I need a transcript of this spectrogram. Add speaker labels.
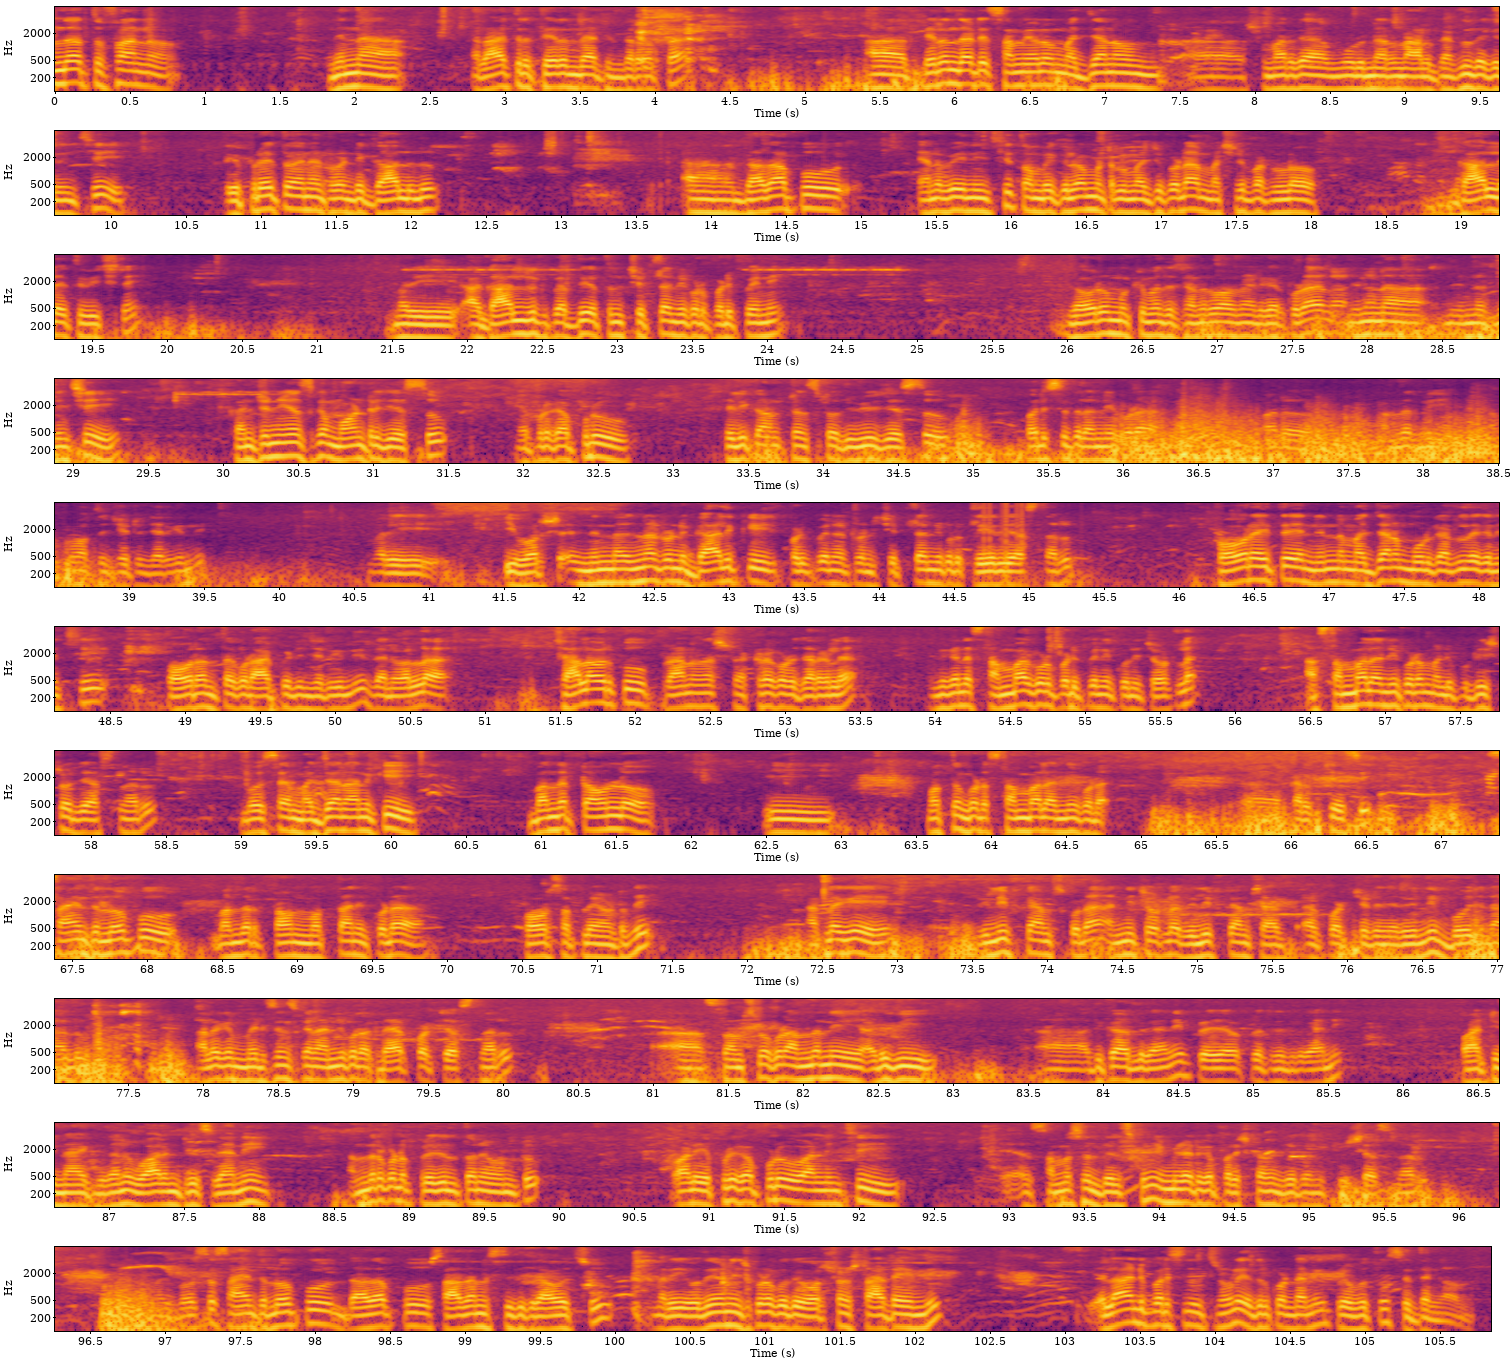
Speaker 1: ఉందా తుఫాను నిన్న రాత్రి తీరం దాటిన తర్వాత ఆ తీరం దాటే సమయంలో మధ్యాహ్నం సుమారుగా మూడున్నర నాలుగు గంటల దగ్గర నుంచి విపరీతమైనటువంటి గాలులు దాదాపు ఎనభై నుంచి తొంభై కిలోమీటర్ల మధ్య కూడా మచిలీపట్నంలో గాలులు అయితే వీచినాయి. మరి ఆ గాలులకు పెద్ద ఎత్తున చెట్లన్నీ కూడా పడిపోయినాయి. గౌరవ ముఖ్యమంత్రి చంద్రబాబు నాయుడు గారు కూడా నిన్న నిన్నటి నుంచి కంటిన్యూస్గా మానిటర్ చేస్తూ ఎప్పటికప్పుడు టెలికాన్ఫరెన్స్లో రివ్యూ చేస్తూ పరిస్థితులన్నీ కూడా వారు అందరినీ అప్రమత్తం చేయడం జరిగింది. మరి ఈ వర్ష నిన్న ఉన్నటువంటి గాలికి పడిపోయినటువంటి చెట్లన్నీ కూడా క్లియర్ చేస్తారు పవర్ అయితే నిన్న మధ్యాహ్నం మూడు గంటల దగ్గర నుంచి పవర్ అంతా కూడా ఆపేయడం జరిగింది. దానివల్ల చాలా వరకు ప్రాణ నష్టం ఎక్కడ కూడా జరగలే. ఎందుకంటే స్తంభాలు కూడా పడిపోయినాయి కొన్ని చోట్ల. ఆ స్తంభాలన్నీ కూడా మళ్ళీ ఇప్పుడు రీస్టోర్ చేస్తున్నారు. బహుశా మధ్యాహ్నానికి బందర్ టౌన్లో ఈ మొత్తం కూడా స్తంభాలన్నీ కూడా కరెక్ట్ చేసి సాయంత్రం లోపు బందర్ టౌన్ మొత్తానికి కూడా పవర్ సప్లై ఉంటుంది. అట్లాగే రిలీఫ్ క్యాంప్స్ కూడా అన్ని చోట్ల రిలీఫ్ క్యాంప్స్ ఏర్- ఏర్పాటు చేయడం జరిగింది. భోజనాలు అలాగే మెడిసిన్స్ కానీ అన్నీ కూడా అక్కడ ఏర్పాటు చేస్తున్నారు. స్లమ్స్లో కూడా అందరినీ అడిగి అధికారులు కానీ ప్రజాప్రతినిధులు కానీ పార్టీ నాయకులు కానీ వాలంటీర్స్ కానీ అందరూ కూడా ప్రజలతోనే ఉంటూ వాళ్ళు ఎప్పటికప్పుడు వాళ్ళ నుంచి సమస్యలు తెలుసుకుని ఇమీడియట్గా పరిష్కారం చేయడానికి కృషి చేస్తున్నారు. మరి బహుశా సాయంత్రం లోపు దాదాపు సాధారణ స్థితికి రావచ్చు. మరి ఉదయం నుంచి కూడా కొద్దిగా వర్షం స్టార్ట్ అయింది. ఎలాంటి పరిస్థితి వచ్చినా కూడా ఎదుర్కొనడానికి ప్రభుత్వం సిద్ధంగా ఉంది.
